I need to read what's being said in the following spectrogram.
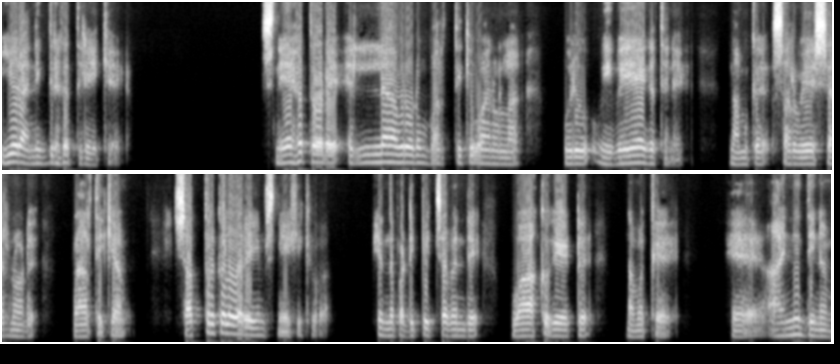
ഈ ഒരു അനുഗ്രഹത്തിലേക്ക് സ്നേഹത്തോടെ എല്ലാവരോടും വർത്തിക്കുവാനുള്ള ഒരു വിവേകത്തിന് നമുക്ക് സർവേശ്വരനോട് പ്രാർത്ഥിക്കാം. ശത്രുക്കൾ വരെയും സ്നേഹിക്കുക എന്ന് പഠിപ്പിച്ചവന്റെ വാക്കുകേട്ട് നമുക്ക് അനുദിനം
